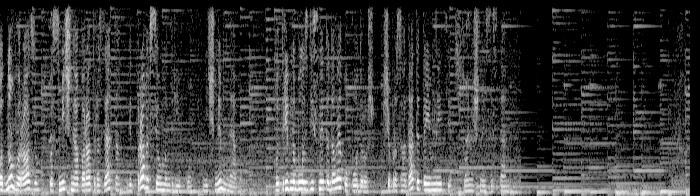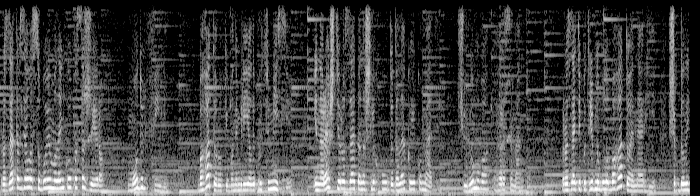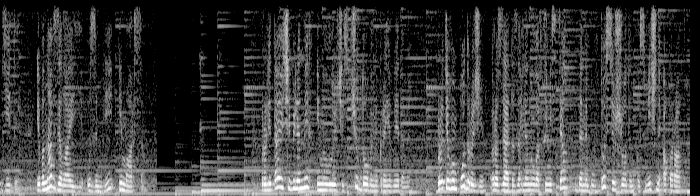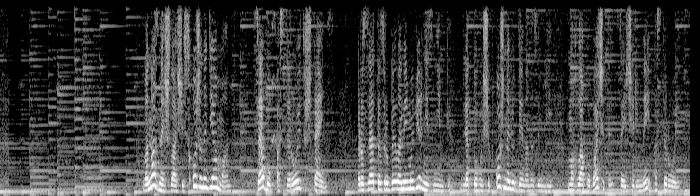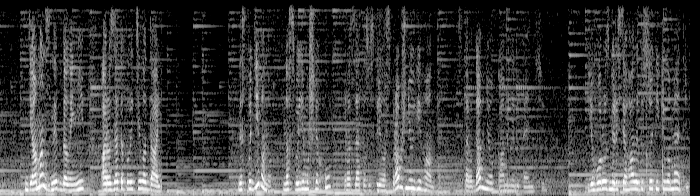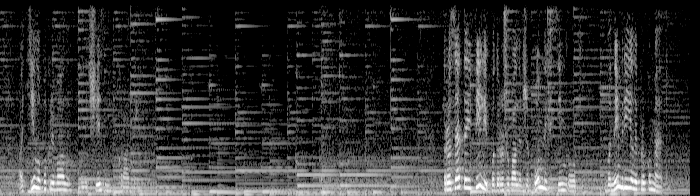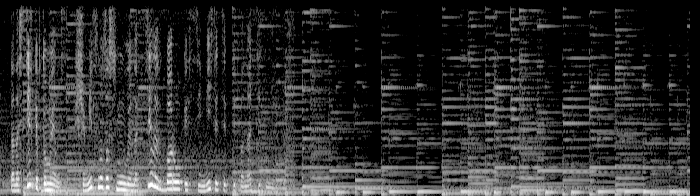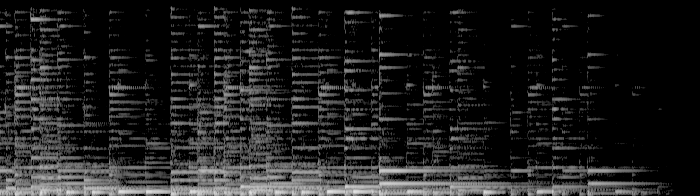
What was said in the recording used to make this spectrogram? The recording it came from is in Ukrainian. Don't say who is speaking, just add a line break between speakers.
Одного разу космічний апарат Розета відправився у мандрівку нічним небом. Потрібно було здійснити далеку подорож, щоб розгадати таємниці сонячної системи. Розета взяла з собою маленького пасажира, модуль Філі. Багато років вони мріяли про цю місію, і нарешті Розета на шляху до далекої комети Чурюмова Герасименко. Розеті потрібно було багато енергії, щоб долетіти, і вона взяла її у Землі і Марса. Пролітаючи біля них і милуючись чудовими краєвидами. Протягом подорожі Розета заглянула в ті місця, де не був досі жоден космічний апарат. Вона знайшла щось схоже на діамант. Це був астероїд Штейнс. Розетта зробила неймовірні знімки для того, щоб кожна людина на землі могла побачити цей чарівний астероїд. Діамант зник вдалині, а Розета полетіла далі. Несподівано на своєму шляху Розета зустріла справжнього гіганта стародавнього каменя лютенцію. Його розміри сягали до сотні кілометрів, а тіло покривали величезні кратери. Розета і Філі подорожували вже повних сім років. Вони мріяли про комету. Та настільки втомились, міцно заснули на цілих два роки, сім місяців і 12 днів.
